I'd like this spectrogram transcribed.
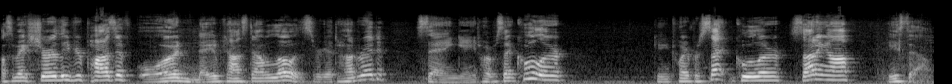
Also make sure to leave your positive or negative comments down below. This is Forget 100 saying getting 20% cooler. Getting 20% cooler. Signing off. Peace out.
